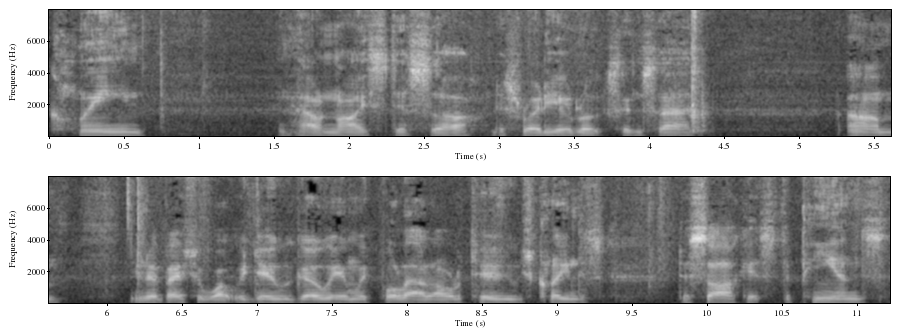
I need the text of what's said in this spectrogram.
clean and how nice this uh, this radio looks inside. Um, you know, basically what we do, we go in, we pull out all the tubes, clean the, the sockets, the pins.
